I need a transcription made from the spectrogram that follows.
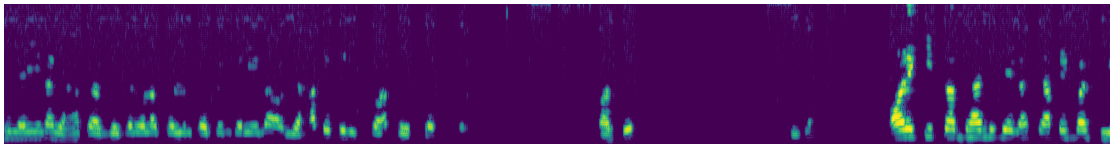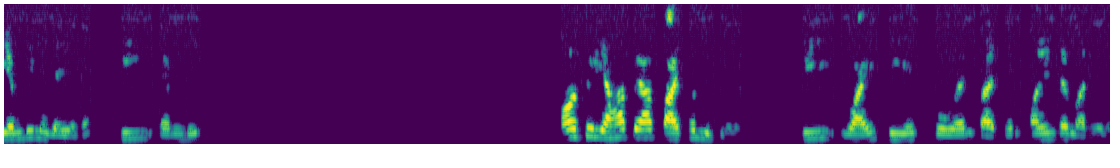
में जाइएगा, यहाँ पे अपडेटर वाला फोल्डर को ओपन करिएगा और यहाँ पे फिर इसको आप पेस्ट कर दीजिएगा और फिर, ठीक है? और एक चीज़ का आप ध्यान दीजिएगा कि आप एक बार सीएमडी में जाइएगा सीएमडी और फिर यहाँ पे आप पाइथन लिखिएगा। P Y C H O N Python और इंटर मारिएगा।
